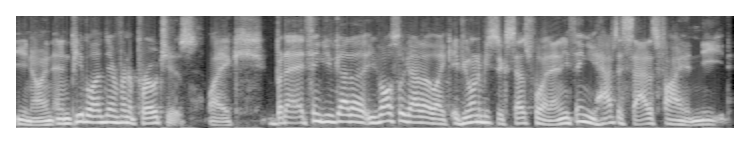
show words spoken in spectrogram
you know, and, and people have different approaches. Like, but I think you've got to, you've also got to, like, if you want to be successful at anything, you have to satisfy a need,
